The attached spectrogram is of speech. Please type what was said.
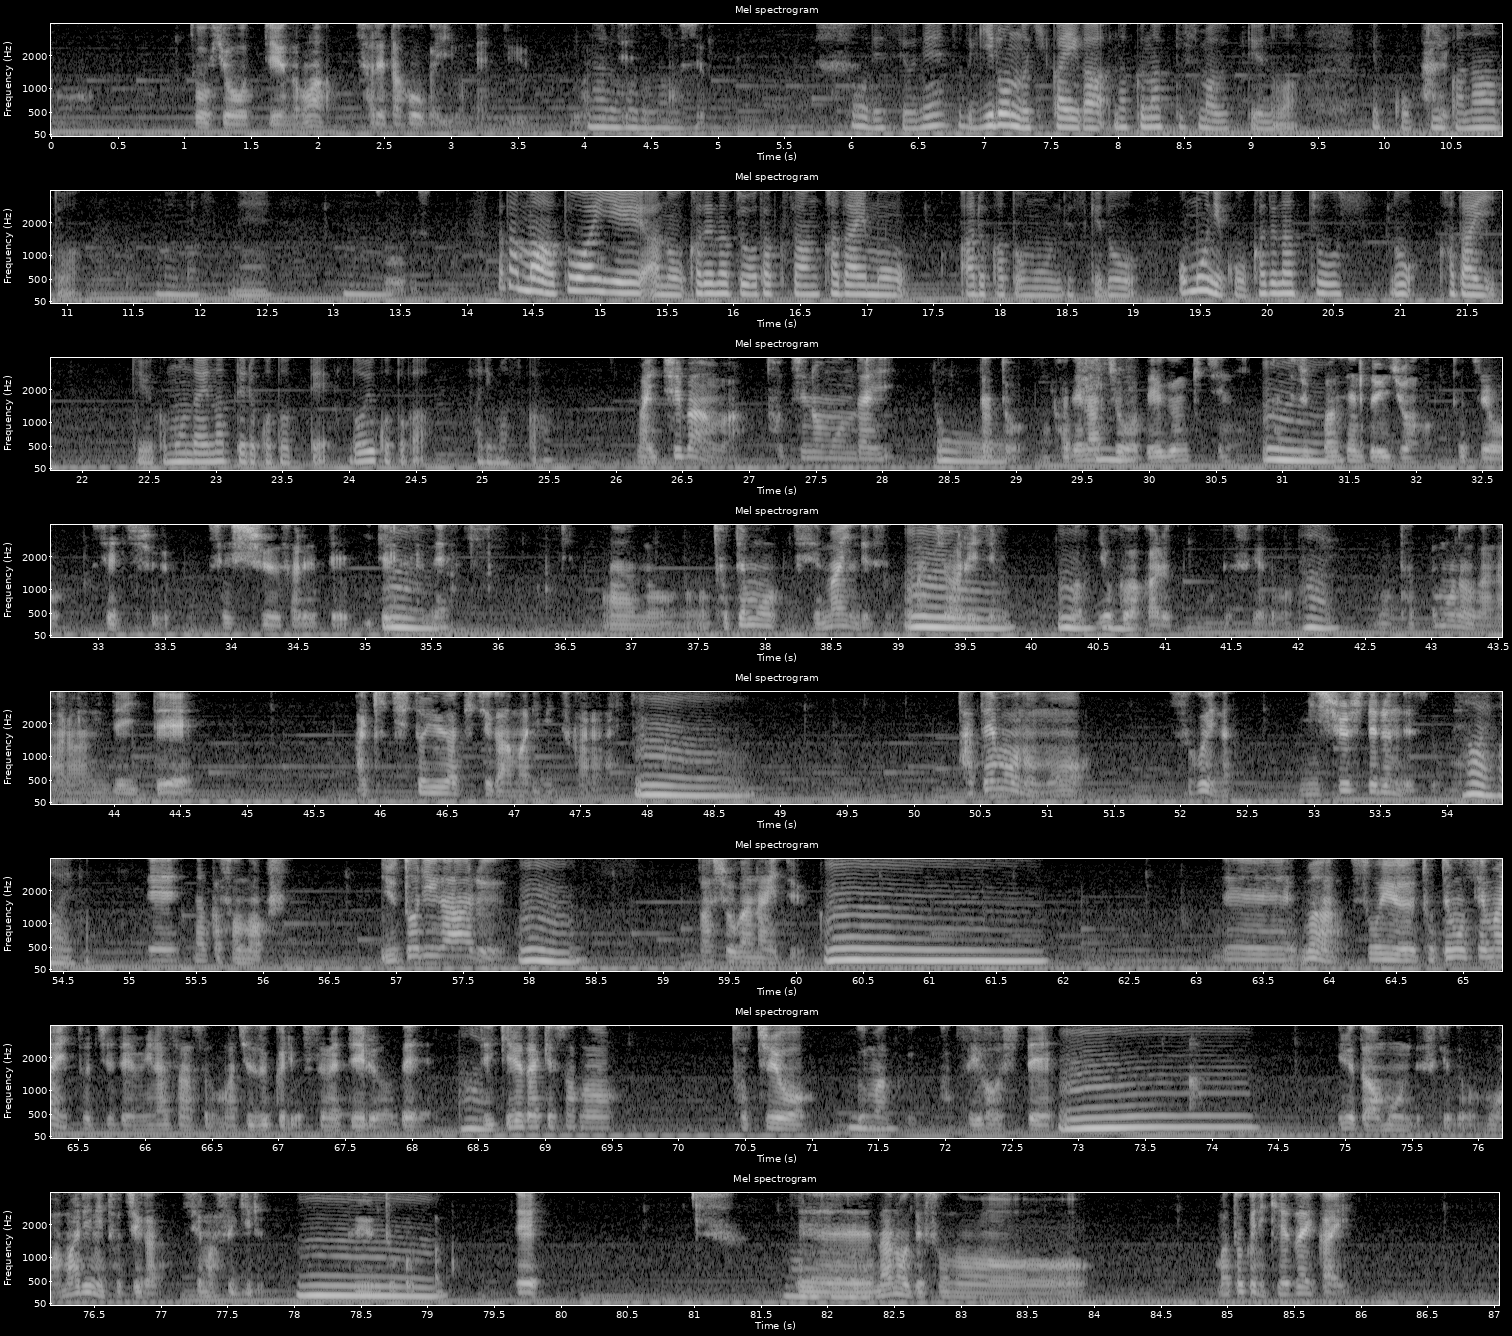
投票っていうのはされた方がいいよねっていう言われてますよ。そうですよね。ちょっと議論の機会がなくなってしまうっていうのは結構大きいかなとは思いますね。うん、そうですね。ただまあとはいえあの嘉手納町たくさん課題もあるかと思うんですけど主にこう嘉手納町の課題というか問題になっていることってどういうことがありますか？まあ一番は土地の問題だと、嘉手納町は米軍基地にうん80%以上の土地を接種、接種されていてですね、あの、とても狭いんですよ。街を歩いてよくわかると思うんですけど、はいもう建物が並んでいて、空き地という空き地があまり見つからないと。ういう。ん建物もすごいな密集してるんですよね。はいはいはい。で、なんかその、ゆとりがあるうん場所がないというか、うで、まあ、そういうとても狭い土地で皆さんその街づくりを進めているので、はい。できるだけその土地をうまく活用しているとは思うんですけど、もうあまりに土地が狭すぎるというところがあって、なえなのでその、まあ、特に経済界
